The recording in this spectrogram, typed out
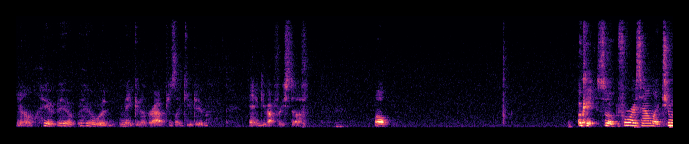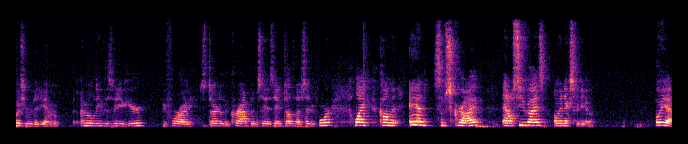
you know, who, who, who would make another app just like YouTube and give out free stuff? Well, Okay, so before I sound like too much of a video, I'm, I'm going to leave this video here before I started the crap and say the same stuff that I said before. Like, comment, and subscribe, and I'll see you guys on my next video. Oh yeah,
